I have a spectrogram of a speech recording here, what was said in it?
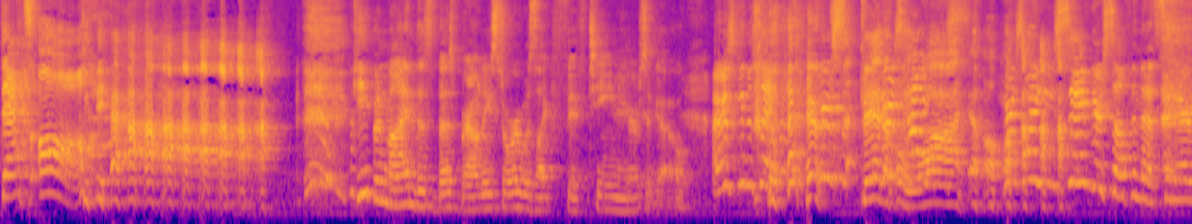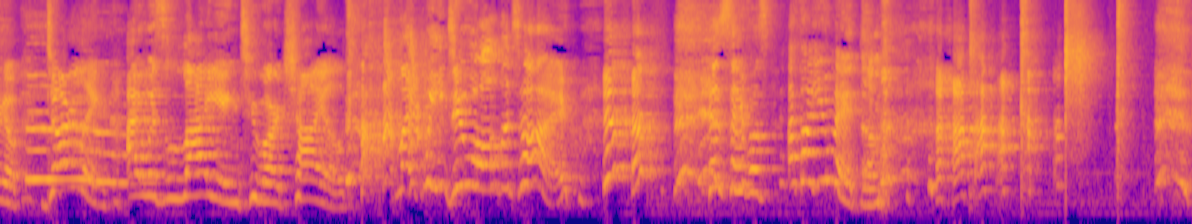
that's all. Yeah. Keep in mind, this best brownie story was like 15 years ago. I was gonna say, here's, It's been here's a how while. You, here's how you save yourself in that scenario, darling. I was lying to our child, like we do all the time. His save was, I thought you made them. That's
